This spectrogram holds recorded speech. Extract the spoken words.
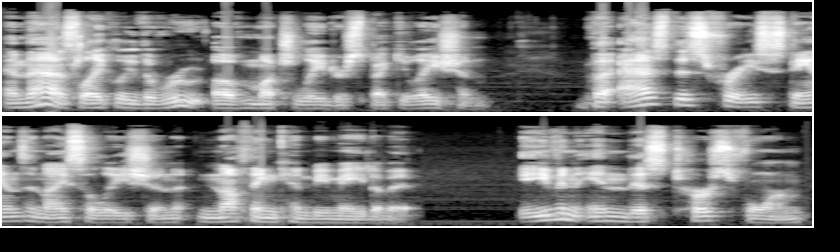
and that is likely the root of much later speculation. But as this phrase stands in isolation, nothing can be made of it. Even in this terse form,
